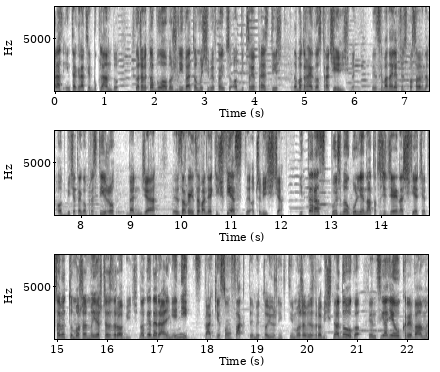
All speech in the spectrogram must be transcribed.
oraz integrację Booklandu. Tylko żeby to było możliwe, to musimy w końcu odbić sobie prestiż, no bo trochę go straciliśmy. Więc chyba najlepszym sposobem na odbicie tego prestiżu będzie y, zorganizowanie jakiejś fiesty, oczywiście. I teraz spójrzmy ogólnie na to, co się dzieje na świecie. Co my tu możemy jeszcze zrobić? No generalnie nic. Takie są fakty. My to już nic nie możemy zrobić na długo. Więc ja nie ukrywam,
